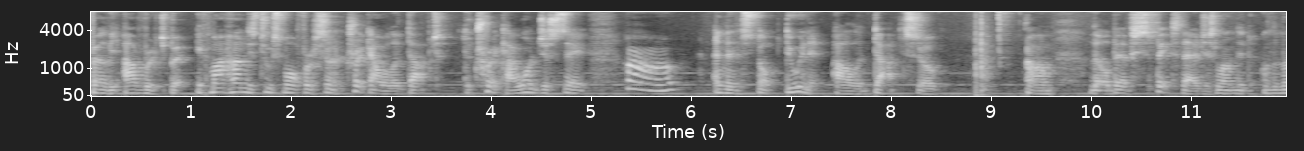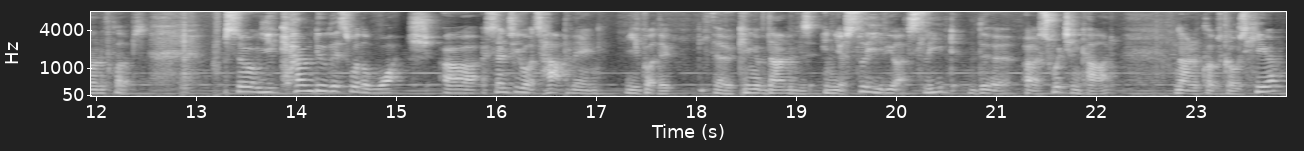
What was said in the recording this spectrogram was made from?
fairly average, but if my hand is too small for a certain trick, I will adapt the trick. I won't just say, oh, and then stop doing it. I'll adapt. So um, little bit of spit there just landed on the nine of clubs. So you can do this with a watch. Uh, essentially what's happening, you've got the, king of diamonds in your sleeve. You have sleeved the uh, switching card. Nine of clubs goes here.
